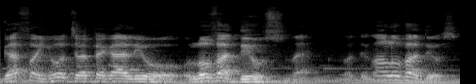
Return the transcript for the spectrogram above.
gafanhoto, você vai pegar ali o, louva-a-Deus, né? Tem uma louva-a-Deus.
